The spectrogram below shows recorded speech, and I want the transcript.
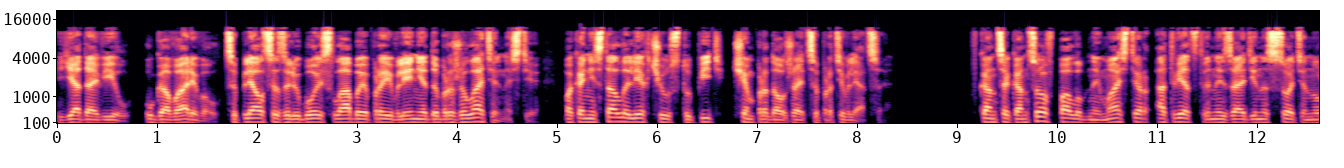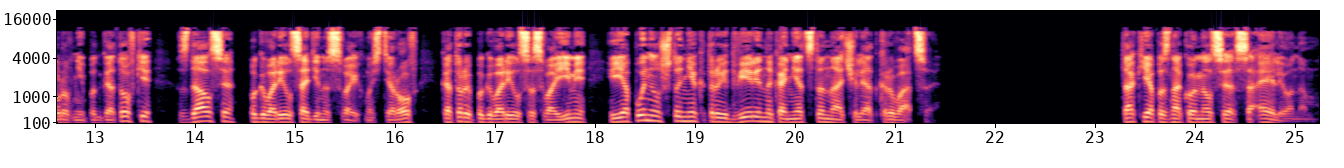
Я давил, уговаривал, цеплялся за любое слабое проявление доброжелательности, пока не стало легче уступить, чем продолжать сопротивляться. В конце концов, палубный мастер, ответственный за один из сотен уровней подготовки, сдался, поговорил с один из своих мастеров, который поговорил со своими, и я понял, что некоторые двери наконец-то начали открываться. Так я познакомился с Элионом.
